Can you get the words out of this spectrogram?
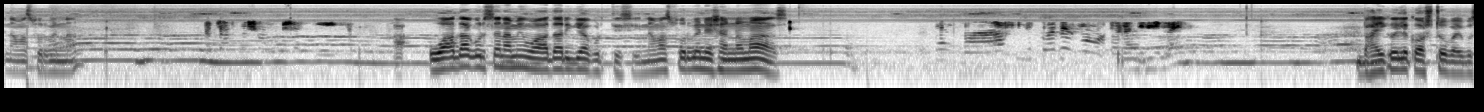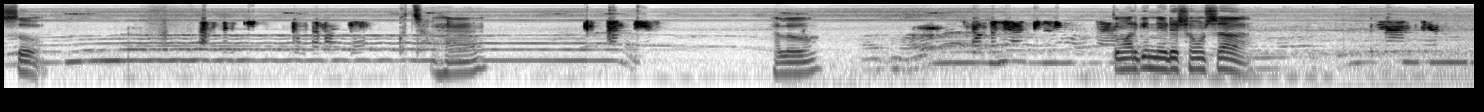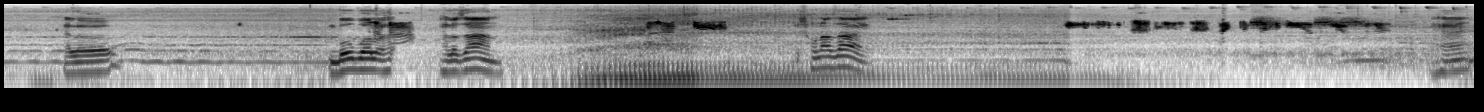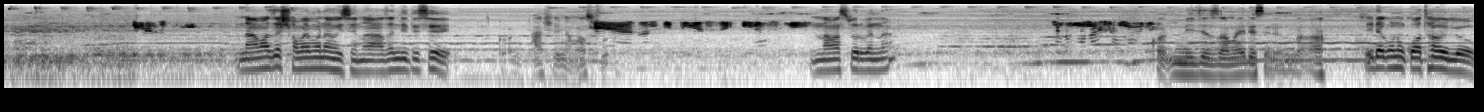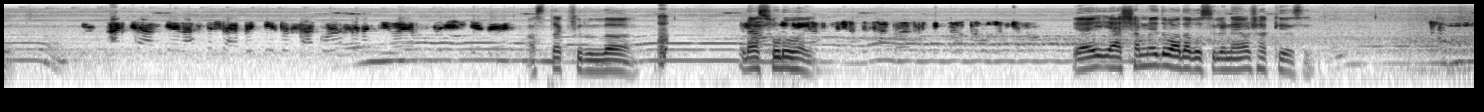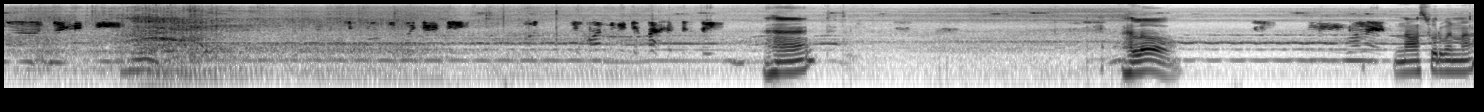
নামাজ পড়বেন না? ওয়াদা করছেন, আমি ওয়াদার গিয়া করতেছি। নামাজ পড়বেন, এশার নামাজ? ভাই কইলে কষ্ট ভাই বুঝছ? হ্যাঁ? হ্যালো? তোমার কি নেটের সমস্যা? হ্যালো। বউ বলো হ্যালো। জান। শোনা যায়? হ্যাঁ। নামাজের সময় মনে হয়েছে না? আজান দিতেছে? আসি নামাজ নামাজ পড়বেন না? পড়- নিজে জামাই রেছেন না। এটা কোনো কথা হইল? আস্তাক ফিরুল্লাহ এটা ছোট ভাই। এই, এর সামনেই তো ওয়াদা করছিলেন, এও সাক্ষী আছে। হ্যাঁ। হ্যালো। নামাজ পড়বেন না?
